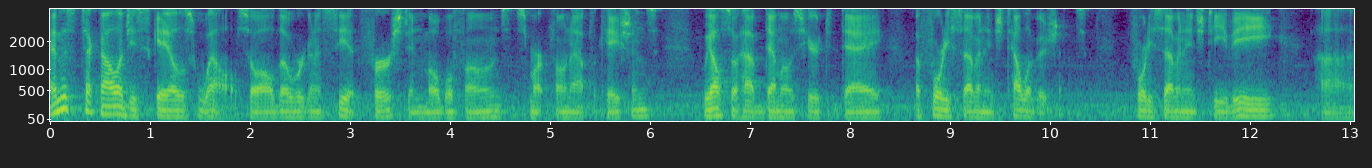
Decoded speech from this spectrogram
And this technology scales well. So, although we're going to see it first in mobile phones and smartphone applications, we also have demos here today of 47 inch televisions. 47 inch TV uh,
